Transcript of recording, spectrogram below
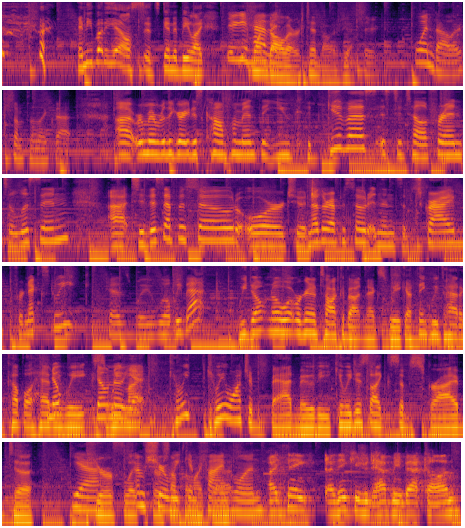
Anybody else? It's going to be like There you one have it. dollar, ten dollars. Yeah, there you go. One dollar, something like that. Uh, remember, the greatest compliment that you could give us is to tell a friend to listen uh, to this episode or to another episode, and then subscribe for next week because we will be back. We don't know what we're going to talk about next week. I think we've had a couple heavy Nope, weeks. don't we know might, yet. Can we can we watch a bad movie? Can we just like subscribe to Yeah, Pure Flix I'm or sure we can like find that? one. I think I think you should have me back on,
